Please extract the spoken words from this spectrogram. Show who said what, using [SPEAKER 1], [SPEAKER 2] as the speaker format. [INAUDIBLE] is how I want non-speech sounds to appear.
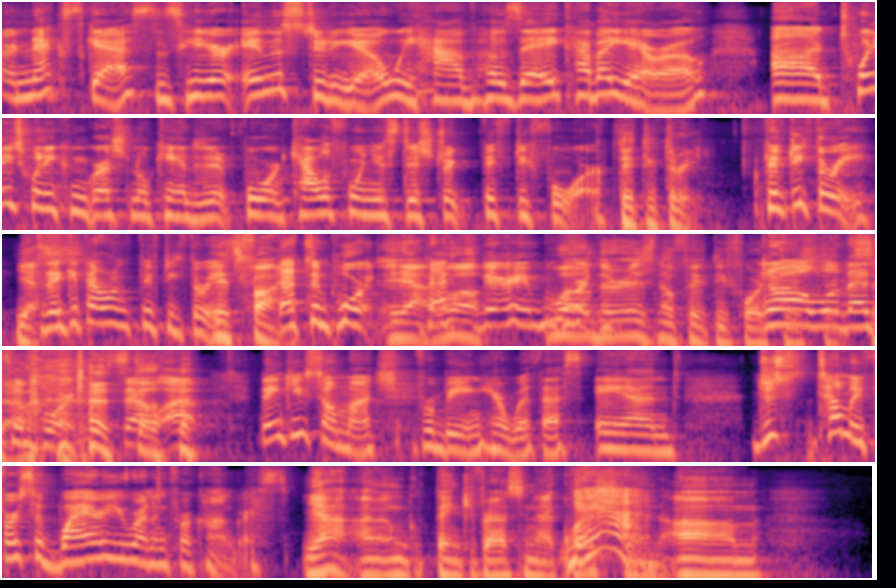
[SPEAKER 1] Our next guest is here in the studio. We have Jose Caballero, 2020 congressional candidate for California's District 54.
[SPEAKER 2] 53.
[SPEAKER 1] 53.
[SPEAKER 2] Yes.
[SPEAKER 1] Did I get that wrong? 53.
[SPEAKER 2] It's fine.
[SPEAKER 1] That's important.
[SPEAKER 2] Yeah,
[SPEAKER 1] that's
[SPEAKER 2] well,
[SPEAKER 1] very important.
[SPEAKER 2] Well, there is no 54th
[SPEAKER 1] Oh, well, that's
[SPEAKER 2] so-
[SPEAKER 1] important. [LAUGHS] So, uh, thank you so much for being here with us. And just tell me first of why are you running for Congress?
[SPEAKER 2] Yeah, I'm, thank you for asking that question. Um,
